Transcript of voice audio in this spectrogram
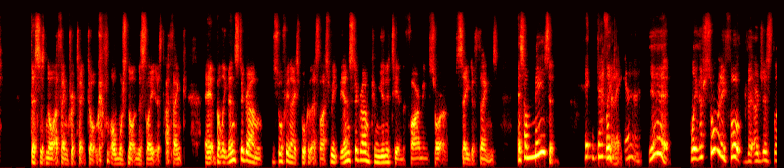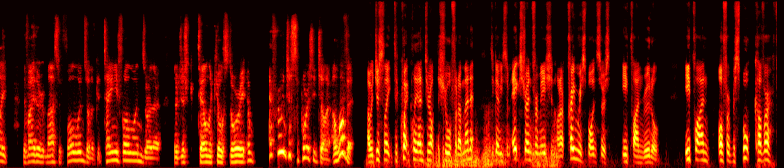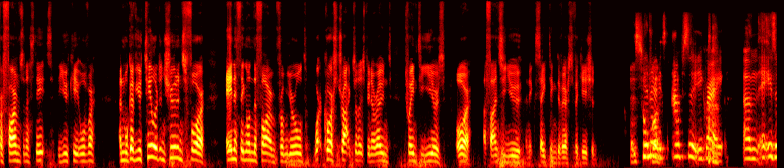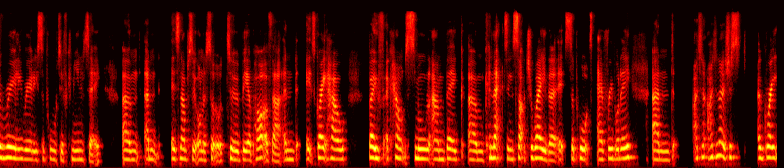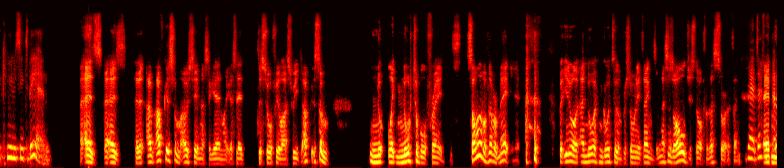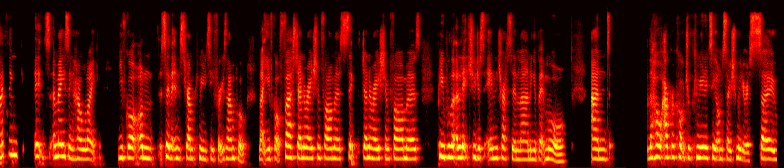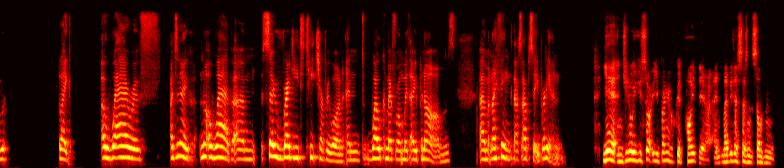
this is not a thing for TikTok, almost not in the slightest, I think. Uh, but like the Instagram, Sophie and I spoke at this last week, the Instagram community and the farming sort of side of things is amazing. It definitely, like, yeah. Yeah. Like there's so many folk that are just like, they've either got massive followings or they've got tiny followings or they're, they're just telling a cool story. And everyone just supports each other. I love it. I would just like to quickly interrupt the show for a minute to give you some extra information on our primary sponsors, A Plan Rural. A-Plan offer bespoke cover for farms and estates the UK over, and will give you tailored insurance for anything on the farm, from your old workhorse tractor that's been around 20 years, or a fancy new and exciting diversification. It's so you know, it's absolutely great. um, it is a really, really supportive community. Um, and it's an absolute honour sort of to be a part of that. And it's great how both accounts small and big um, connect in such a way that it supports everybody. And I don't, I don't know it's just a great community to be in. It is it is. And I've got some I was saying this again like I said to Sophie last week I've got some no, like notable friends. Some of them I've never met yet but you know I know I can go to them for so many things and this is all just off of this sort of thing. Yeah definitely. Um, and I think it's amazing how like you've got on say the instagram community for example like you've got first generation farmers sixth generation farmers people that are literally just interested in learning a bit more and the whole agricultural community on social media is so like aware of I don't know, not aware, but um, so ready to teach everyone and welcome everyone with open arms. Um, and I think that's absolutely brilliant. Yeah, and you know, you sort of you bring up a good point there, and maybe this isn't something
